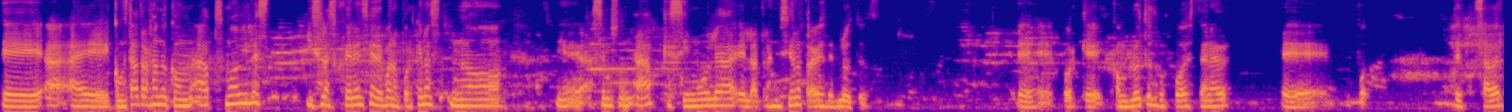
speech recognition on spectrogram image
eh, a, como estaba trabajando con apps móviles, hice la sugerencia de, bueno, ¿por qué nos, no eh, hacemos un app que simula eh, la transmisión a través de Bluetooth? porque con Bluetooth vos podés tener, saber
